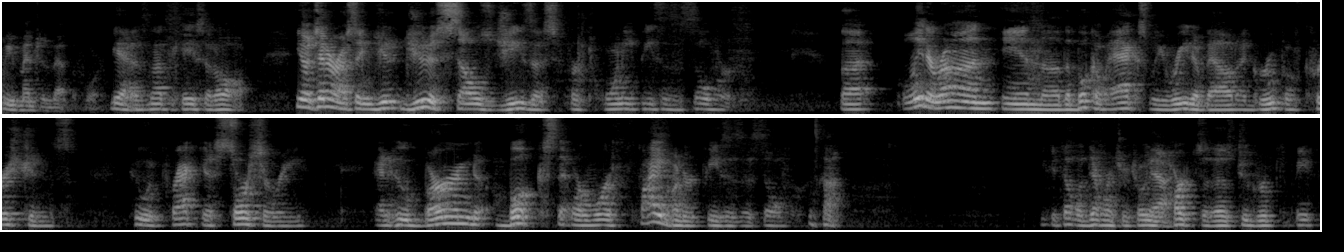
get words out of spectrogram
we've mentioned that before. Yeah, it's not the case at all. You know, it's interesting. Ju- Judas sells Jesus for 20 pieces of silver. But later on in uh, the book of Acts, we read about a group of Christians who would practice sorcery and who burned books that were worth 500 pieces of silver. Huh. You can tell the difference between the Yeah. hearts of those two groups of people,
